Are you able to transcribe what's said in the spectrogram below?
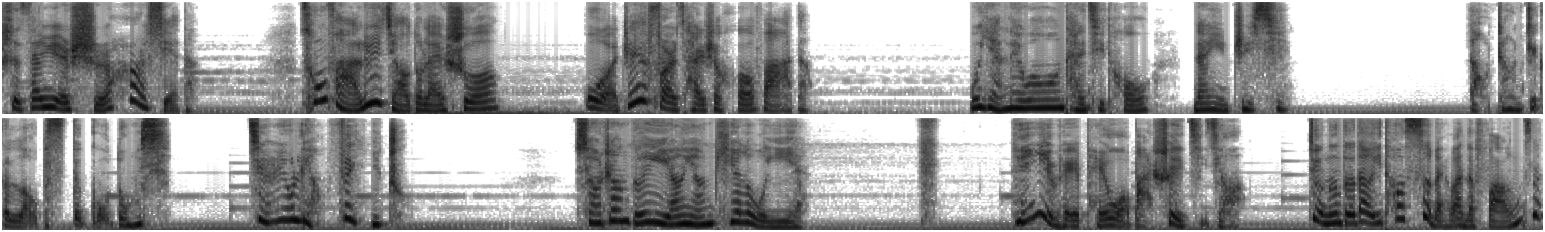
是三月十号写的，从法律角度来说，我这份才是合法的。我眼泪汪汪抬起头，难以置信。老张这个老不死的狗东西，竟然有两份遗嘱。小张得意洋洋瞥了我一眼，你以为陪我爸睡几觉，就能得到一套四百万的房子？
